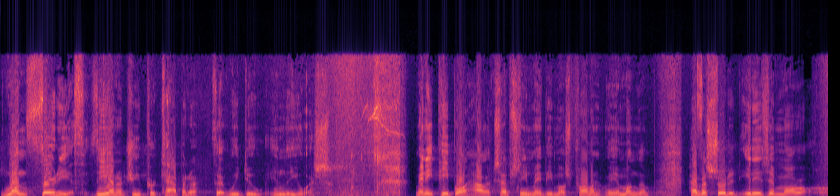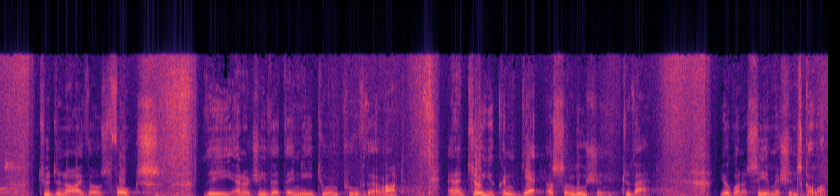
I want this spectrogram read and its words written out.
130th the energy per capita that we do in the US. Many people, Alex Epstein may be most prominently among them, have asserted it is immoral to deny those folks the energy that they need to improve their lot. And until you can get a solution to that, you're going to see emissions go up.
